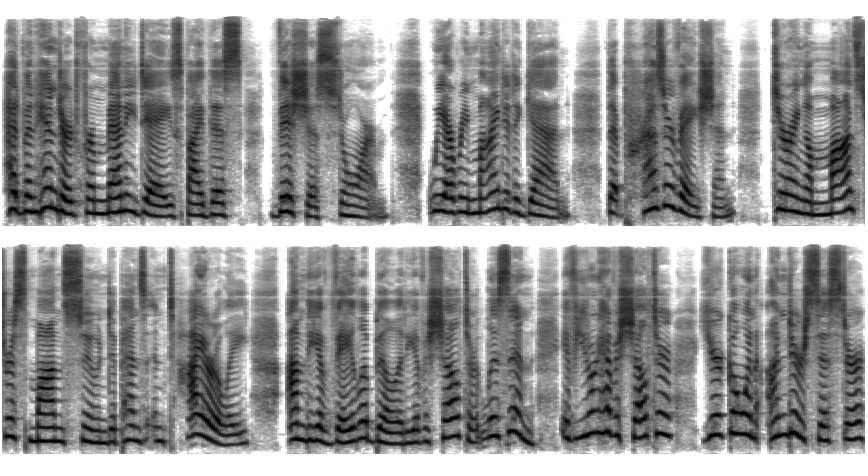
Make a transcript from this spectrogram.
had been hindered for many days by this vicious storm. We are reminded again that preservation during a monstrous monsoon depends entirely on the availability of a shelter. Listen, if you don't have a shelter, you're going under, sister.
